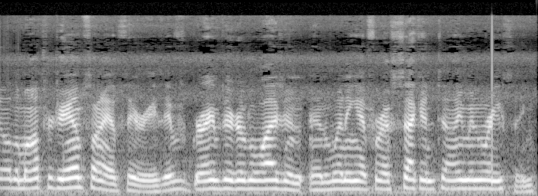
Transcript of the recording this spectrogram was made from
on the Monster Jam Sign Up Series. It was Gravedigger the Legend and winning it for a second time in racing.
